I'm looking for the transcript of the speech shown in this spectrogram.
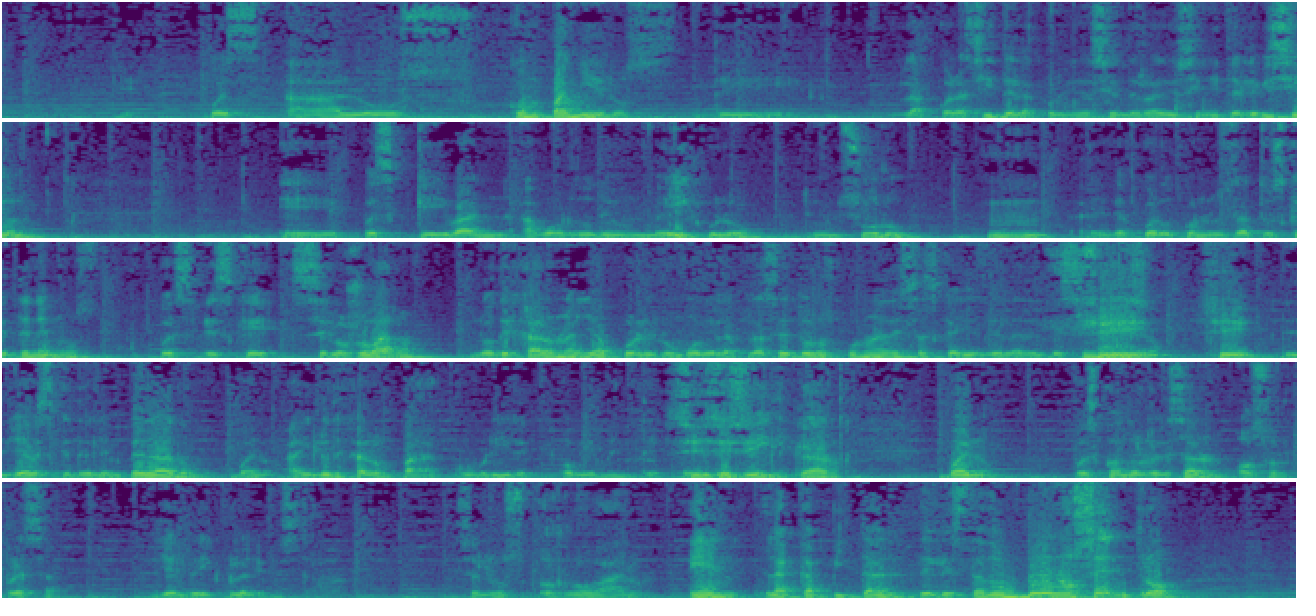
pues a los compañeros de la CORACID, de la Coordinación de Radio, Cine y Televisión, eh, pues que iban a bordo de un vehículo, de un Suru, eh, de acuerdo con los datos que tenemos, pues es que se los robaron, lo dejaron allá por el rumbo de la Plaza de Toros, por una de esas calles de la del vecino, Sí, ¿eso? sí. Ya ves que del empedrado, bueno, ahí lo dejaron para cubrir, obviamente. el Sí, sí, sí, claro. Bueno, pues cuando regresaron, oh sorpresa, y el vehículo ya no estaba. Se los robaron en la capital del estado, en pleno centro.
